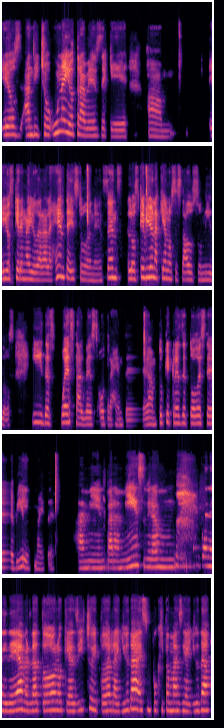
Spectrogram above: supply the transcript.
ellos han dicho una y otra vez de que ellos quieren ayudar a la gente estadounidense, los que viven aquí en los Estados Unidos y después tal vez otra gente. ¿Tú qué crees de todo este bill, Maite? I mean, para mí estuviera una buena idea, ¿verdad? Todo lo que has dicho y toda la ayuda es un poquito más de ayuda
